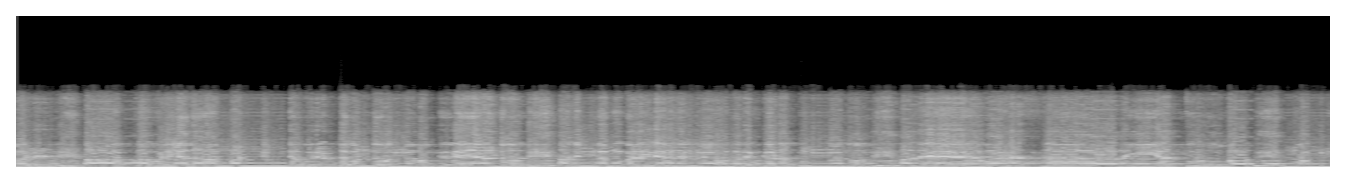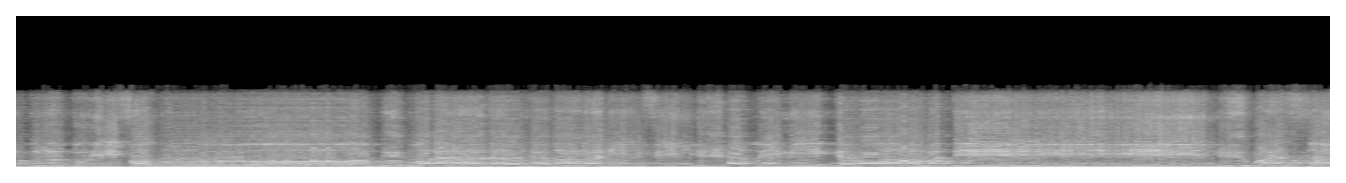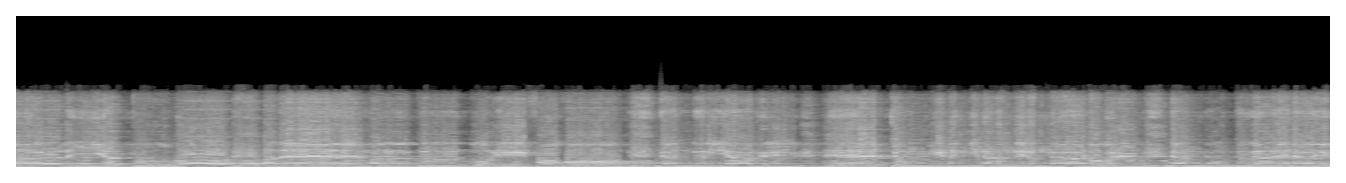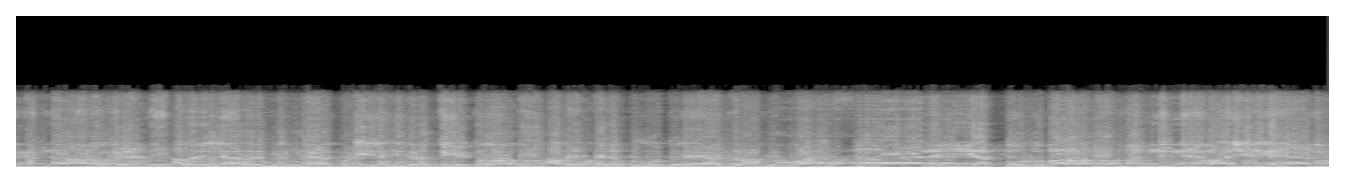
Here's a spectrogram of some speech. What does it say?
കവിളുകൾ ആ കവിളിലതാ മണ്ണിന്റെ ഉരുട്ട് കൊണ്ടുവന്ന് വെക്കുകയാണ്? അതിന്റെ മുകളിലാണ് അവർ കിടക്കുന്നത്. അതേ വഹസ്തുർബ മങ്കുന്തു ഇൽഫഹൂ അവരെല്ലാവരും എന്നെ കുഴിയിലങ്ങ് കിടത്തിയിട്ടോ അവരെ തിരക്കൂട്ടുകയാണ് മണ്ണിങ്ങനെ വാരിയിടുകയാണ്.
